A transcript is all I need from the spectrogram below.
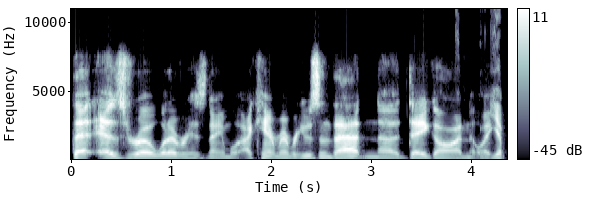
that Ezra, whatever his name was, I can't remember. He was in that and uh, Dagon. Like, Yep.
